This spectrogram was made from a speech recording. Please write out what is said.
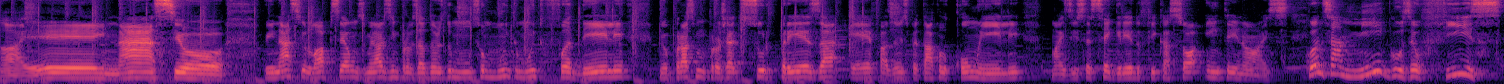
Aê, Inácio! O Inácio Lopes é um dos melhores improvisadores do mundo, sou muito, muito fã dele. Meu próximo projeto surpresa é fazer um espetáculo com ele, mas isso é segredo, fica só entre nós. Quantos amigos eu fiz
